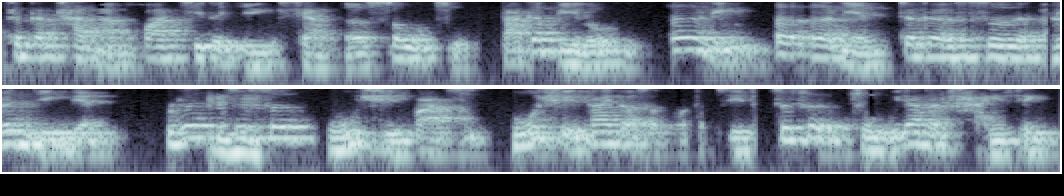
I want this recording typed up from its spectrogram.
这个贪婪化忌的影响而受阻。打个比如，二零二二年这个是壬寅年。论就是武曲化忌，武曲代表什么东西？这是主要的财星。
